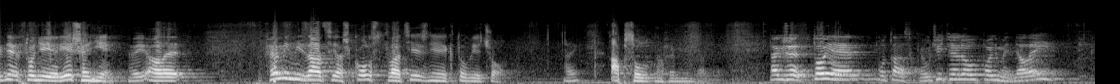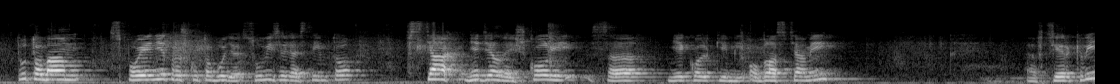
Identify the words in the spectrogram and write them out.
nie, to nie je riešenie, hej, ale feminizácia školstva tiež nie je kto vie čo. Hej. Absolutná feminizácia. Takže to je otázka učiteľov, poďme ďalej. Tuto mám spojenie, trošku to bude súvisieť aj s týmto vzťah nedelnej školy s niekoľkými oblastiami v cirkvi.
